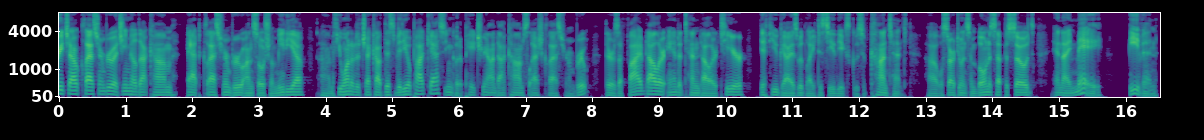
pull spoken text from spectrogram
reach out classroombrew at gmail.com at classroombrew on social media. Um, if you wanted to check out this video podcast, you can go to patreon.com slash classroombrew. There is a $5 and a $10 tier if you guys would like to see the exclusive content. Uh, we'll start doing some bonus episodes, and I may even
